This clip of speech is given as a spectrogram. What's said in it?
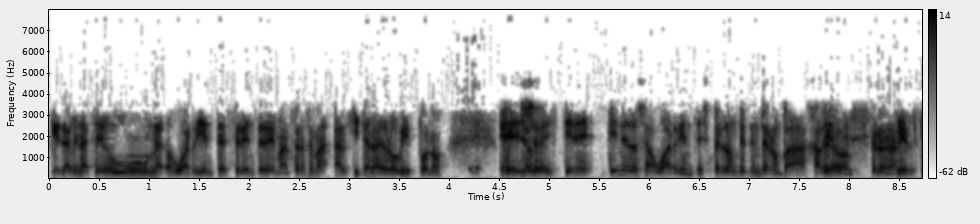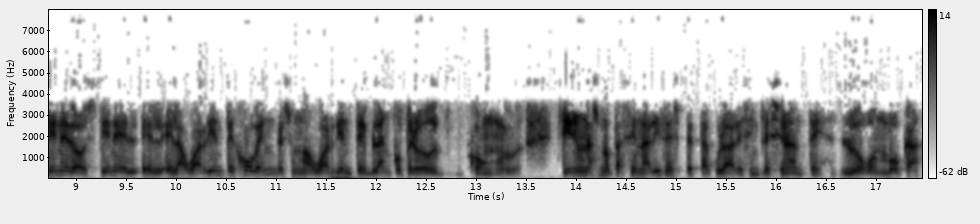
que también hace un aguardiente excelente de manzana, se llama Alquitara del Obispo, ¿no? Pues Eso es, tiene, tiene dos aguardientes. Perdón que te interrumpa, Javier. Perdón, perdón, Daniel tiene dos. Tiene el, aguardiente joven, que es un aguardiente blanco, pero con tiene unas notas en nariz espectaculares, impresionante. Luego en boca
